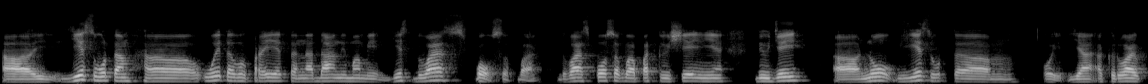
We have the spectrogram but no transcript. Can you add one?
А, Есть вот там а, у этого проекта на данный момент есть два способа, два способа подключения людей. А, Но есть вот, ой, я открываю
